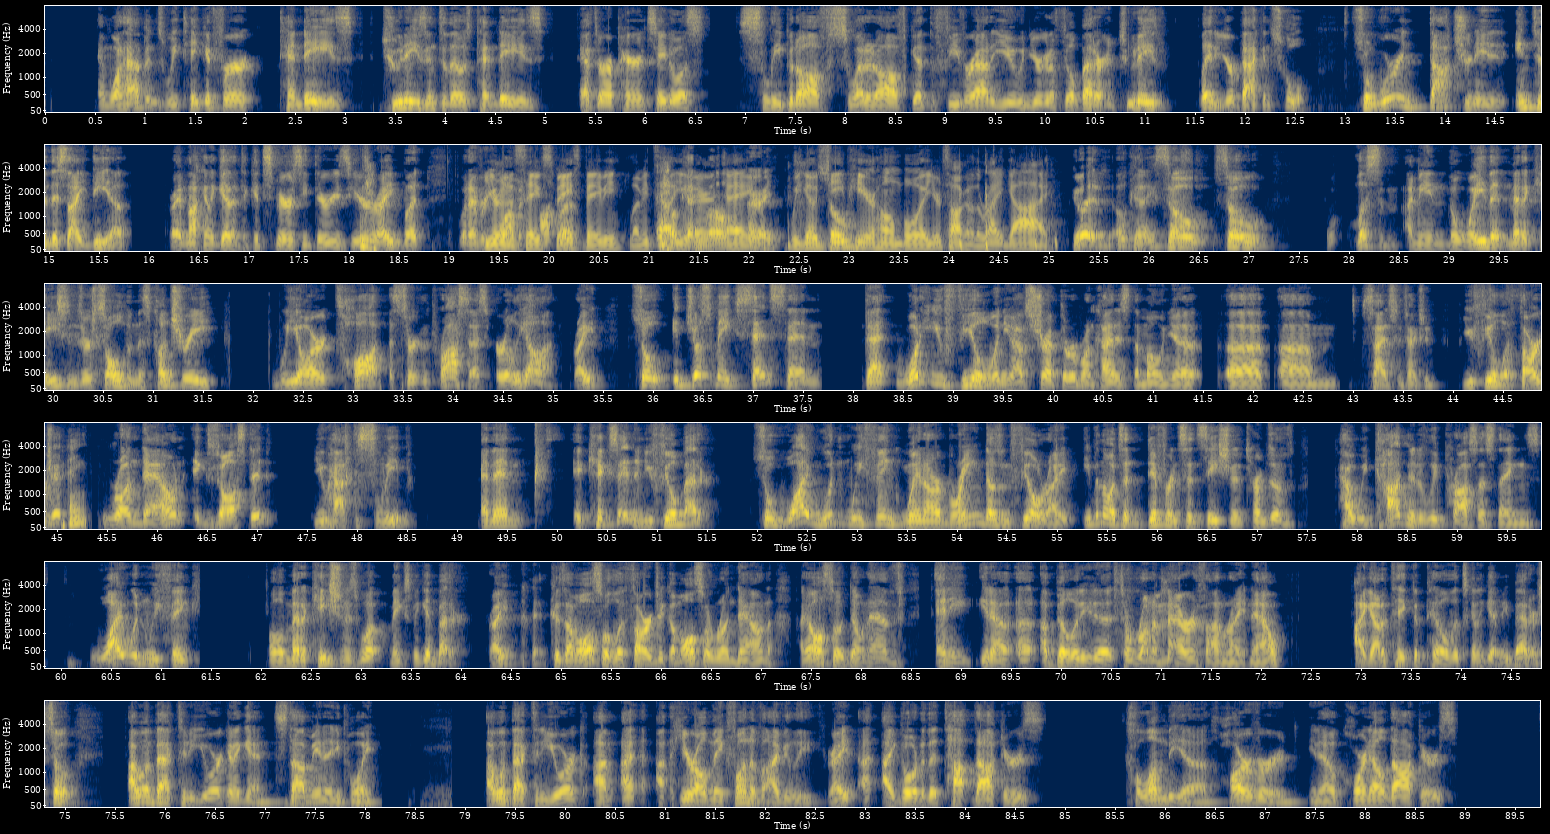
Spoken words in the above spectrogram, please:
And what happens? We take it for 10 days. Two days into those 10 days, after our parents say to us, sleep it off, sweat it off, get the fever out of you, and you're going to feel better. And two days later, you're back in school. So we're indoctrinated into this idea, right? I'm not going to get into conspiracy theories here, right? But whatever you're you want. Safe space, about. baby. Let me tell okay, you, Eric. Well, hey, we go so, deep here, homeboy. You're talking to the right guy. Good. Okay. So, so listen, I mean, the way that medications are sold in this country, we are taught a certain process early on, right? So it just makes sense then that what do you feel when you have strep throat bronchitis, pneumonia, uh, um, sinus infection? You feel lethargic, run down, exhausted. You have to sleep, and then it kicks in, and you feel better. So why wouldn't we think when our brain doesn't feel right, even though it's a different sensation in terms of how we cognitively process things, why wouldn't we think, well, medication is what makes me get better? right? Because I'm also lethargic. I'm also run down. I also don't have any, you know, uh, ability to to run a marathon right now. I got to take the pill that's going to get me better. So I went back to New York, and again, stop me at any point. I went back to New York. I'm I, I here. I'll make fun of Ivy League, right? I, I go to the top doctors, Columbia, Harvard, you know, Cornell doctors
